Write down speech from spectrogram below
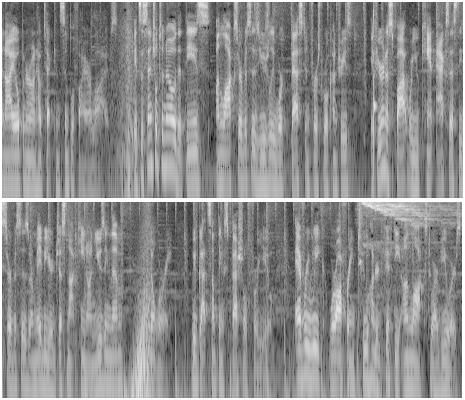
an eye opener on how tech can simplify our lives. It's essential to know that these unlock services usually work best in first world countries. If you're in a spot where you can't access these services or maybe you're just not keen on using them, don't worry. We've got something special for you. Every week, we're offering 250 unlocks to our viewers.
